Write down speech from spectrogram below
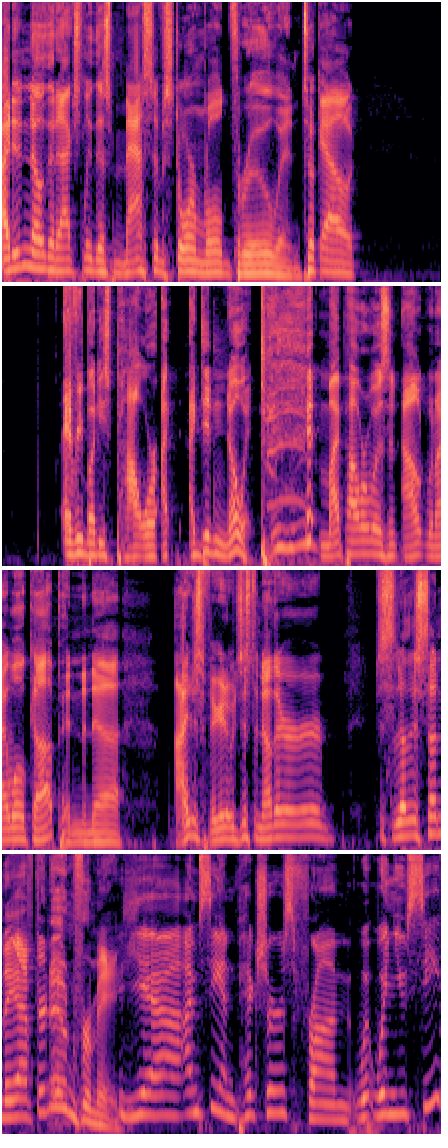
I didn't know that actually this massive storm rolled through and took out everybody's power. I, I didn't know it. My power wasn't out when I woke up, and uh, I just figured it was just another just another Sunday afternoon for me. Yeah, I'm seeing pictures from wh- when you see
